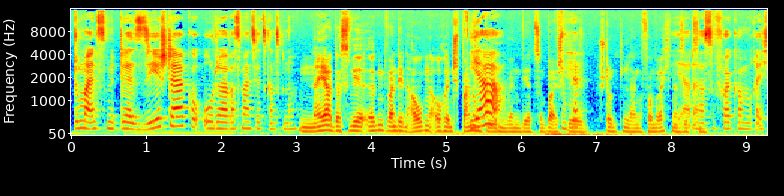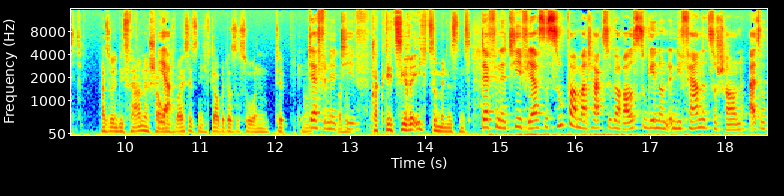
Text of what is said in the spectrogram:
Du meinst mit der Sehstärke oder was meinst du jetzt ganz genau? Naja, dass wir irgendwann den Augen auch Entspannung ja. geben, wenn wir zum Beispiel ja. stundenlang vom Rechner sitzen. Ja, da hast du vollkommen recht. Also in die Ferne schauen, ja. ich weiß jetzt nicht, ich glaube, das ist so ein Tipp. Ne? Definitiv. Also praktiziere ich zumindest. Definitiv, ja, es ist super, mal tagsüber rauszugehen und in die Ferne zu schauen. Also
